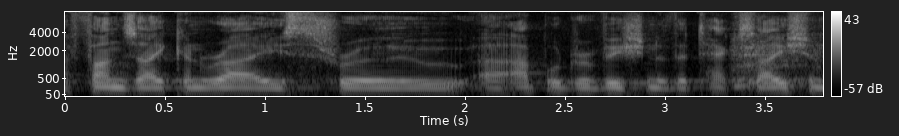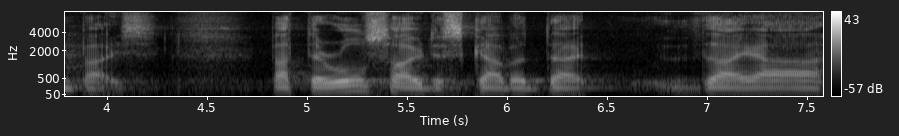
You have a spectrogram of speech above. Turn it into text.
funds they can raise through uh, upward revision of the taxation base, but they're also discovered that they are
